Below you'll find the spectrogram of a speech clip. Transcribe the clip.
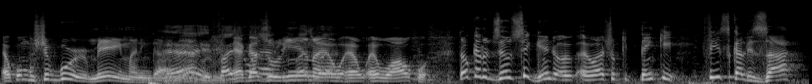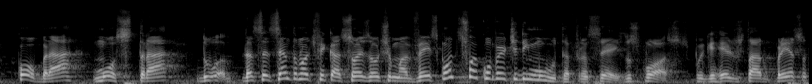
é o combustível gourmet em Maringá, É, né? faz é a gasolina, o- é o, é é o álcool. Então eu quero dizer o seguinte, eu, eu acho que tem que fiscalizar, cobrar, mostrar. Do- das 60 notificações da última vez, quantos foi convertido em multa, francês, dos postos? Porque reajustaram o preço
